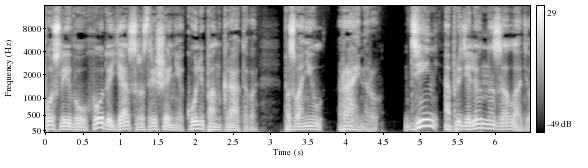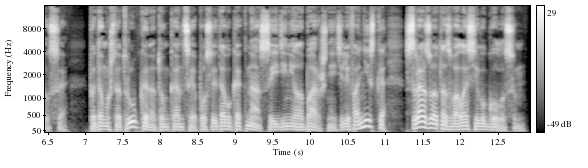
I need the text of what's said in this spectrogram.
После его ухода я с разрешения Коли Панкратова позвонил Райнеру. День определенно заладился — потому что трубка на том конце, после того, как нас соединила барышня-телефонистка, сразу отозвалась его голосом.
